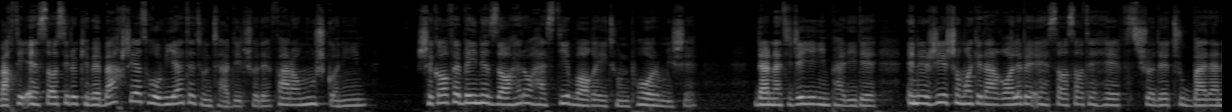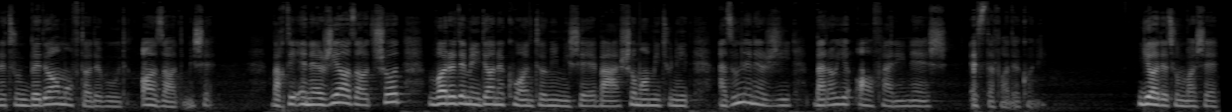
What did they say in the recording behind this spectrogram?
وقتی احساسی رو که به بخشی از هویتتون تبدیل شده فراموش کنین شکاف بین ظاهر و هستی واقعیتون پر میشه در نتیجه این پدیده انرژی شما که در قالب احساسات حفظ شده تو بدنتون به دام افتاده بود آزاد میشه وقتی انرژی آزاد شد وارد میدان کوانتومی میشه و شما می‌تونید از اون انرژی برای آفرینش استفاده کنید یادتون باشه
